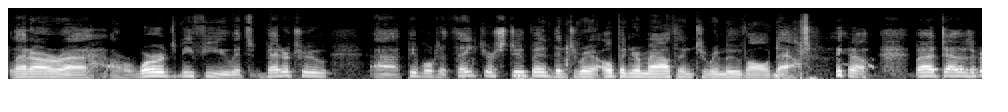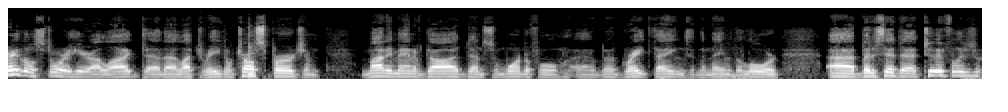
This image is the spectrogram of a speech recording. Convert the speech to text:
let our uh, our words be few. It's better to uh, people to think you're stupid than to re- open your mouth and to remove all doubt. you know, but there's a great little story here I liked that I like to read. You know, Charles Spurgeon, mighty man of God, done some wonderful, done great things in the name of the Lord. Uh, but it said uh, two, influential,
